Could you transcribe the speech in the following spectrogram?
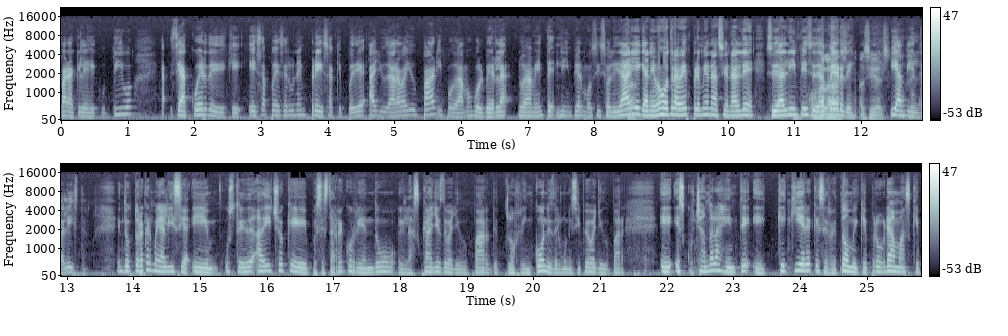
para que el Ejecutivo se acuerde de que esa puede ser una empresa que puede ayudar a Valledupar y podamos volverla nuevamente limpia, hermosa y solidaria y ganemos otra vez Premio Nacional de Ciudad Limpia y Ciudad Verde y ambientalista. Eh, doctora Carmen Alicia, eh, usted ha dicho que pues está recorriendo eh, las calles de Valledupar, de los rincones del municipio de Valledupar, escuchando a la gente qué quiere que se retome, qué programas, qué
